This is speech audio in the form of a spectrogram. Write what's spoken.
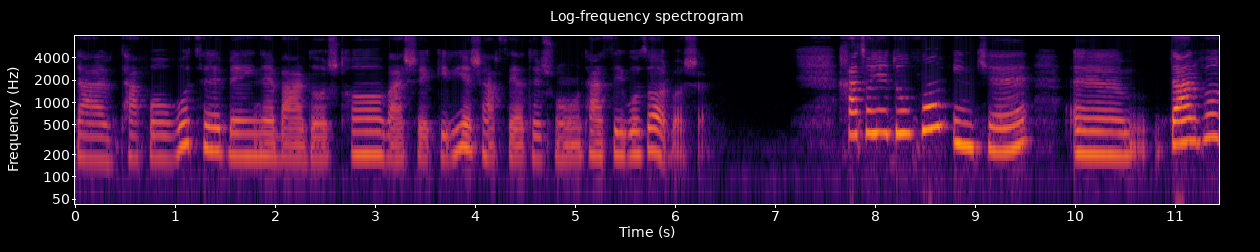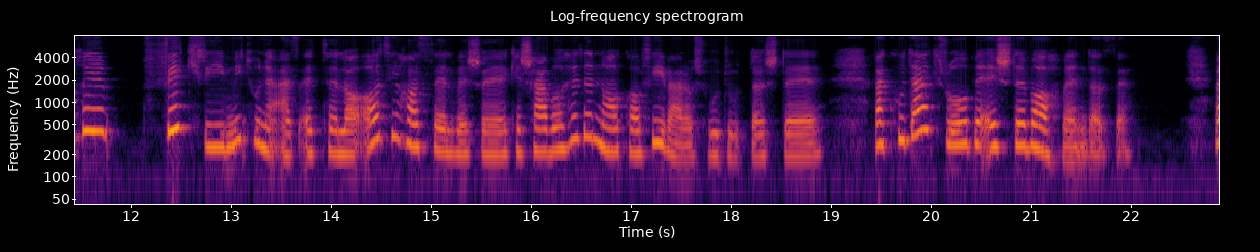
در تفاوت بین برداشت ها و شکلی شخصیتشون تاثیرگذار باشه. خطای دوم اینکه در واقع فکری می‌تونه از اطلاعاتی حاصل بشه که شواهد ناکافی براش وجود داشته و کودک رو به اشتباه بندازه. و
